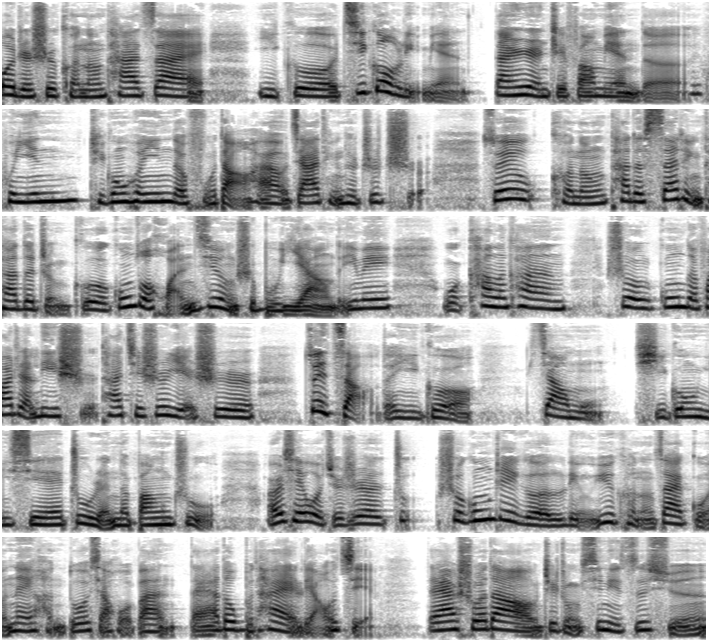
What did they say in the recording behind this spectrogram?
或者是可能他在一个机构里面担任这方面的婚姻提供婚姻的辅导，还有家庭的支持。所以可能他的 setting，他的整个工作环境是不一样的。因为我看了看社工的发展历史，它其实也是最早的一个项目，提供一些助人的帮助。而且我觉着助社工这个领域，可能在国内很多小伙伴大家都不太了解。大家说到这种心理咨询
